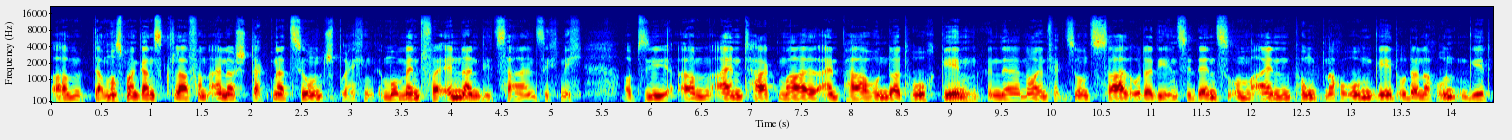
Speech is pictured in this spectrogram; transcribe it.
ähm, da muss man ganz klar von einer Stagnation sprechen. Im Moment verändern die Zahlen sich nicht. Ob sie ähm, einen Tag mal ein paar hundert hochgehen in der Neuinfektionszahl oder die Inzidenz um einen Punkt nach oben geht oder nach unten geht,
